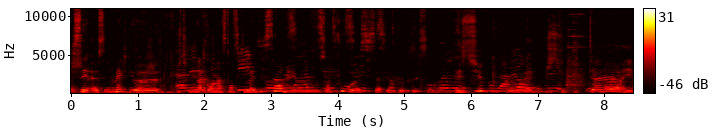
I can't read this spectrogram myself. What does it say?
c'est euh, c'est le mec euh, du tribunal grande instance qui m'a dit ça, mais on s'en fout. euh, si ça fait un peu plus. euh. T'es sûr Ouais. Je suis depuis tout à l'heure et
